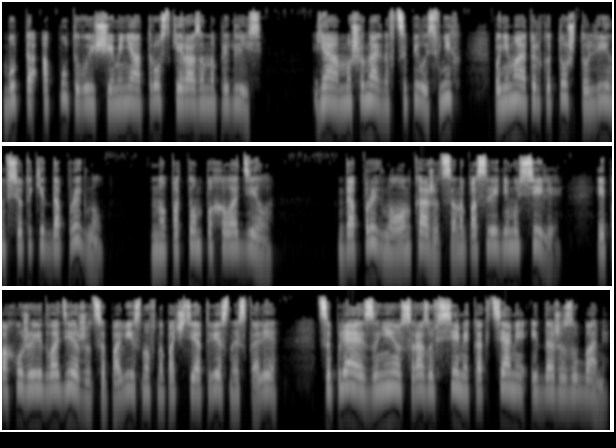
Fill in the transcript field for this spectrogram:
будто опутывающие меня отростки разом напряглись. Я машинально вцепилась в них, понимая только то, что Лин все-таки допрыгнул, но потом похолодело. Допрыгнул он, кажется, на последнем усилии, и, похоже, едва держится, повиснув на почти отвесной скале, цепляясь за нее сразу всеми когтями и даже зубами.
